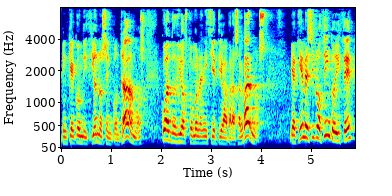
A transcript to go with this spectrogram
en qué condición nos encontrábamos cuando Dios tomó la iniciativa para salvarnos. Y aquí en versículo 5 dice,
